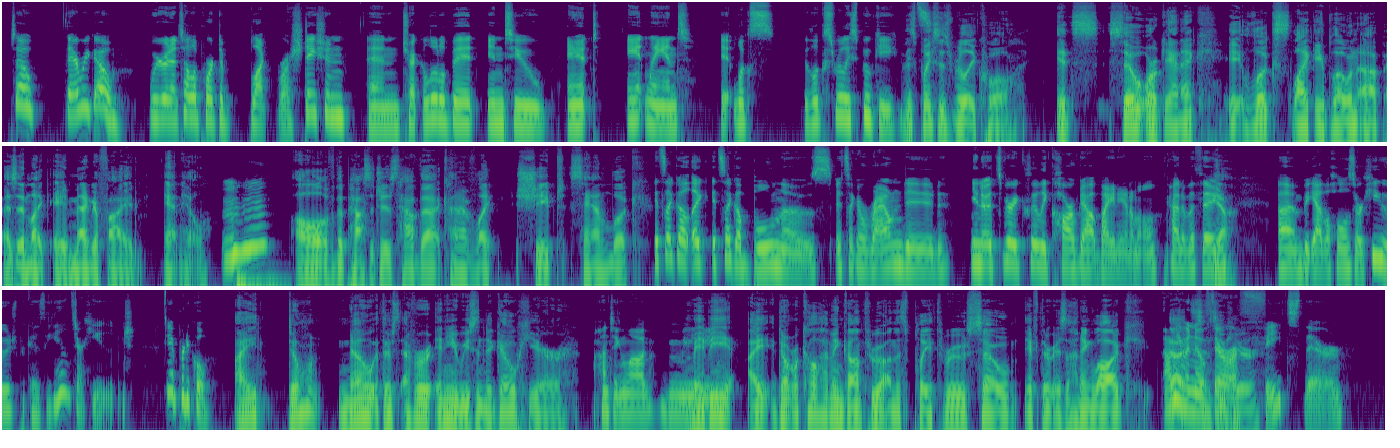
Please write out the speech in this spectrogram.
So there we go. We're going to teleport to Blackbrush Station and check a little bit into Ant Antland. It looks it looks really spooky. This It's- place is really cool. It's so organic. It looks like a blown up, as in like a magnified anthill. Mhm. All of the passages have that kind of like shaped sand look. It's like a like it's like a bull nose. It's like a rounded. You know, it's very clearly carved out by an animal, kind of a thing. Yeah. Um, but yeah, the holes are huge because the ants are huge. Yeah, pretty cool. I don't know if there's ever any reason to go here. Hunting log, maybe. Maybe I don't recall having gone through on this playthrough. So if there is a hunting log, I don't even uh, know if there are here- fates there.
